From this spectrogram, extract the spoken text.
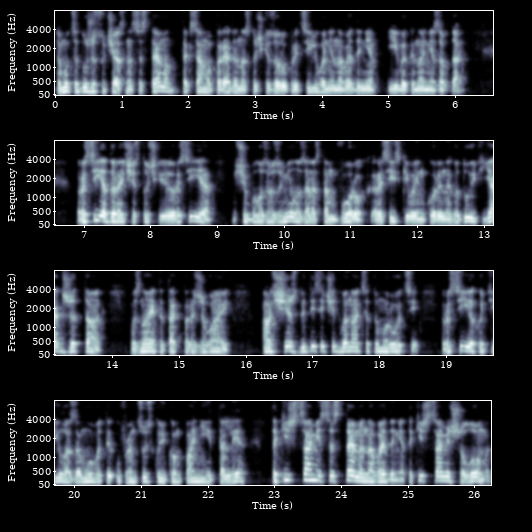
Тому це дуже сучасна система, так само передана з точки зору прицілювання, наведення і виконання завдань. Росія, до речі, з точки Росія, щоб було зрозуміло, зараз там ворог, російські воєнкори не годують. Як же так? ви знаєте, так переживають. А ще ж в 2012 році Росія хотіла замовити у французької компанії Тале такі ж самі системи наведення, такі ж самі шоломи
